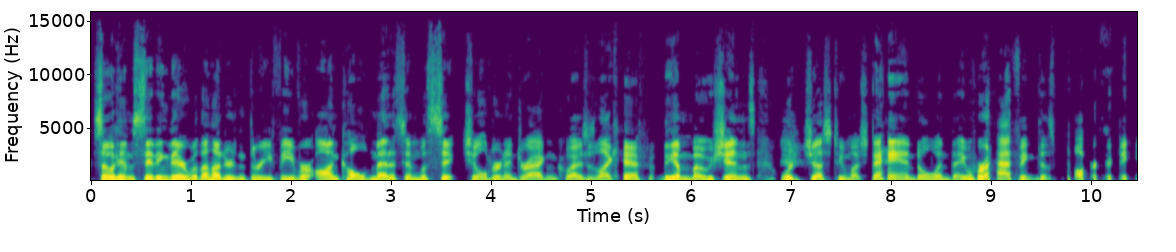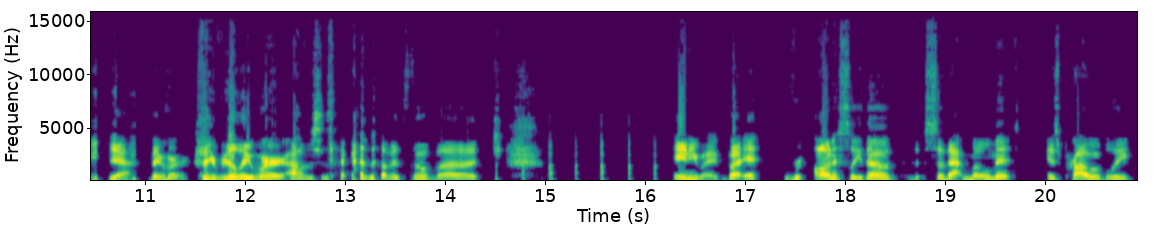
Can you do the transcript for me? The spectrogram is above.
So him sitting there with 103 fever on cold medicine with sick children and Dragon Quest is like the emotions were just too much to handle when they were having this party. yeah, they were. They really were. I was just like, I love it so much. anyway, but it honestly though, so that moment is probably,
